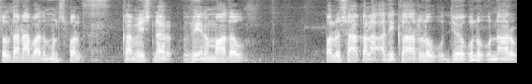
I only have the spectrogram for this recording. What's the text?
Sultanabad municipal commissioner Venumadhav పలు శాఖల అధికారులు ఉద్యోగులు ఉన్నారు.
